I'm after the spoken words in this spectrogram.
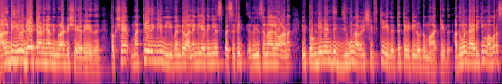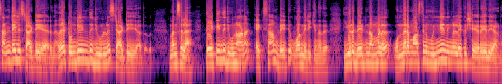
ആൾറെഡി ഈ ഒരു ഡേറ്റ് ആണ് ഞാൻ നിങ്ങളായിട്ട് ഷെയർ ചെയ്തത്. പക്ഷേ മറ്റേതെങ്കിലും ഈവന്റോ അല്ലെങ്കിൽ ഏതെങ്കിലും സ്പെസിഫിക് റീസണാലോ ആണ് ഈ ട്വന്റി നയൻത് ജൂൺ അവർ ഷിഫ്റ്റ് ചെയ്തിട്ട് തേർട്ടിയിലോട്ട് മാറ്റിയത്. അതുകൊണ്ടായിരിക്കും അവർ സൺഡേയിൽ സ്റ്റാർട്ട് ചെയ്യാറുണ്ട് അതായത് ട്വന്റി നയൻത് ജൂണിൽ സ്റ്റാർട്ട് ചെയ്യാത്തത്. മനസ്സിലായി? തേർട്ടീൻത് ആണ് എക്സാം ഡേറ്റ് വന്നിരിക്കുന്നത്. ഈ ഒരു ഡേറ്റ് നമ്മൾ ഒന്നര മാസത്തിന് മുന്നേ നിങ്ങളിലേക്ക് ഷെയർ ചെയ്തതാണ്.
